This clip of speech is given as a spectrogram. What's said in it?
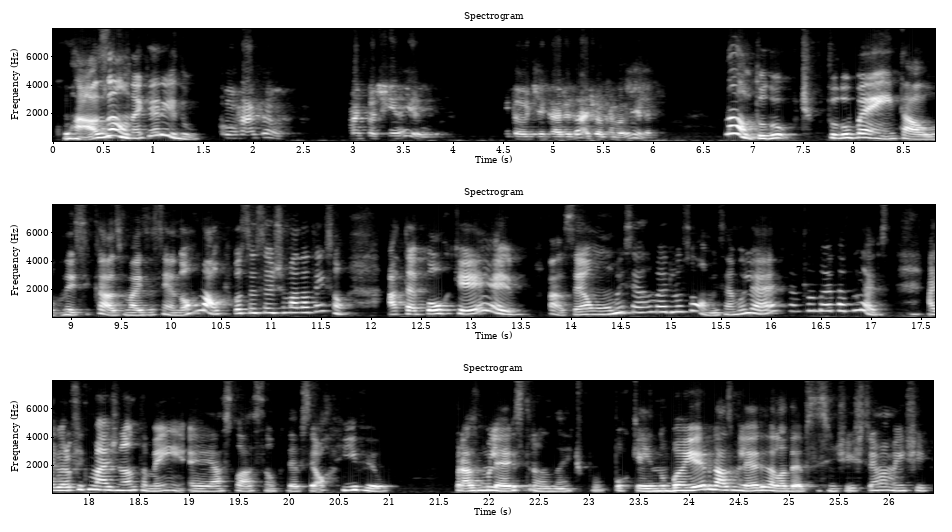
Com razão, né, querido? Com razão. Mas só tinha eu. Então eu tinha que ajudar de qualquer maneira. Não, tudo, tipo, tudo bem e tal, nesse caso, mas assim, é normal que você seja chamado a atenção. Até porque ah, você é homem, você é no meio dos homens. Você é mulher, é no meio das mulheres. Agora eu fico imaginando também é, a situação que deve ser horrível para as mulheres trans, né? Tipo, porque no banheiro das mulheres ela deve se sentir extremamente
